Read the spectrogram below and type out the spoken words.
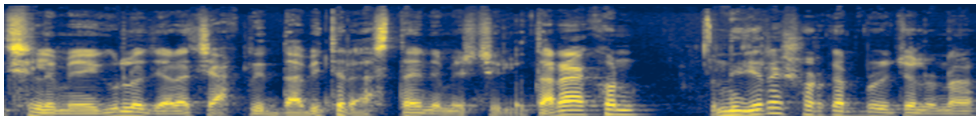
ছেলে মেয়েগুলো যারা চাকরির দাবিতে রাস্তায় নেমেছিল তারা এখন নিজেরা সরকার পরিচালনা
